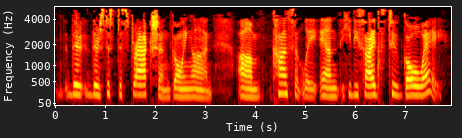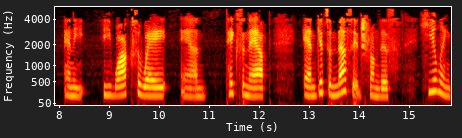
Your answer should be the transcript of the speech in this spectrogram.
there, there's just distraction going on, um, constantly. And he decides to go away and he, he walks away and takes a nap and gets a message from this healing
